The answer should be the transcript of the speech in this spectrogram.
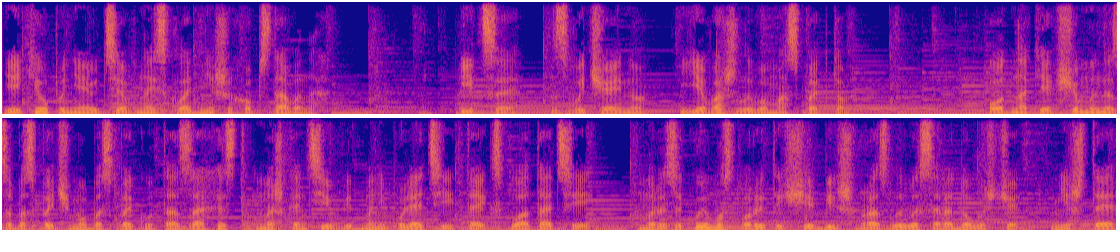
які опиняються в найскладніших обставинах. І це, звичайно, є важливим аспектом. Однак, якщо ми не забезпечимо безпеку та захист мешканців від маніпуляцій та експлуатації, ми ризикуємо створити ще більш вразливе середовище, ніж те,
